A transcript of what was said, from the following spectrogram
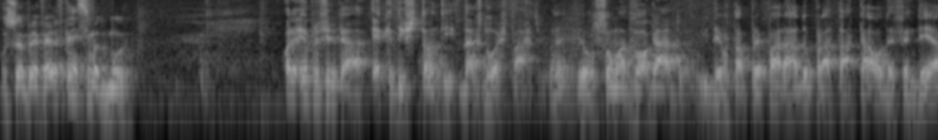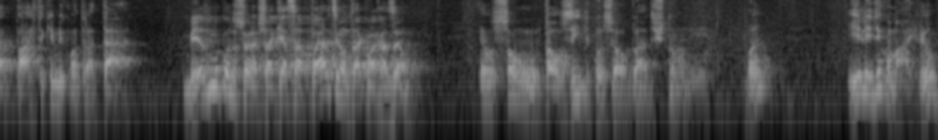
O senhor prefere ficar em cima do muro? Olha, eu prefiro ficar equidistante das duas partes, não é? Eu sou um advogado e devo estar preparado para atacar ou defender a parte que me contratar. Mesmo quando o senhor achar que essa parte não está com a razão? Eu sou um causídico, seu Gladstone, não é? E lhe digo mais, viu?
